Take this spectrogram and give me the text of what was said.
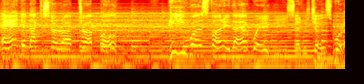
And he'd like to stir up trouble. He was funny that way. He said it's just work.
